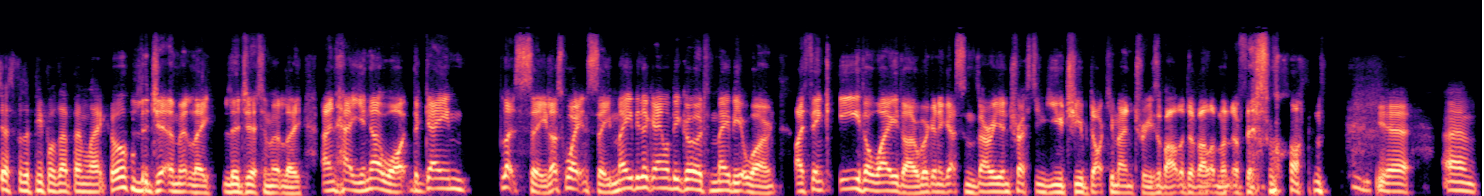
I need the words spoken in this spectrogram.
just for the people that have been let go. legitimately, legitimately. And hey, you know what? The game. Let's see. Let's wait and see. Maybe the game will be good. Maybe it won't. I think either way, though, we're going to get some very interesting YouTube documentaries about the development of this one. Yeah. Um,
